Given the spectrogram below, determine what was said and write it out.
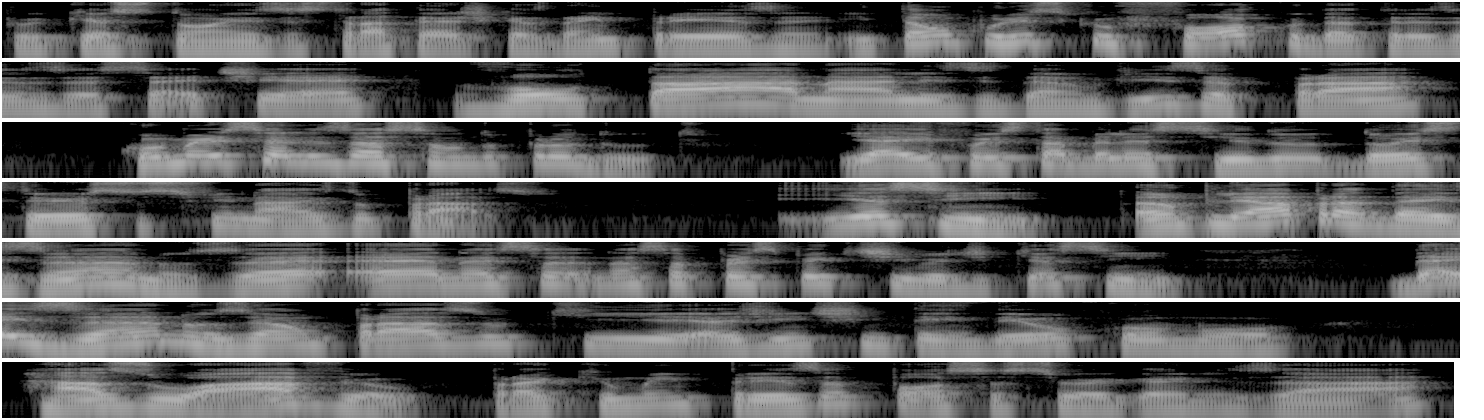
por questões estratégicas da empresa. Então, por isso que o foco da 317 é voltar a análise da Anvisa para comercialização do produto. E aí foi estabelecido dois terços finais do prazo. E assim, ampliar para 10 anos é, é nessa, nessa perspectiva de que assim 10 anos é um prazo que a gente entendeu como razoável para que uma empresa possa se organizar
